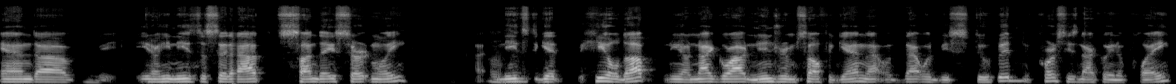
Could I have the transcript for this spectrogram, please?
And, uh, you know, he needs to sit out Sunday, certainly. Uh, Mhm. Needs to get healed up, you know, not go out and injure himself again. That would that would be stupid. Of course, he's not going to play.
